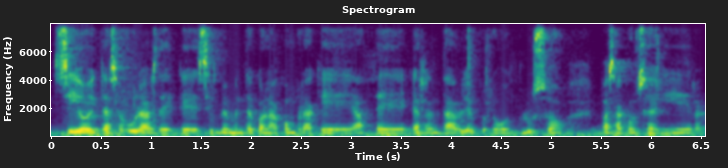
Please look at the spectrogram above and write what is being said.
si hoy te aseguras de que simplemente con la compra que hace es rentable, pues luego incluso vas a conseguir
